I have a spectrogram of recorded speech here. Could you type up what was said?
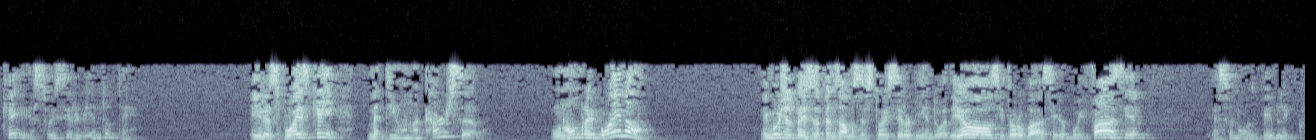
¿qué? Estoy sirviéndote. Y después, ¿qué? Metió en la cárcel. Un hombre bueno. Y muchas veces pensamos, estoy sirviendo a Dios y todo va a ser muy fácil. Eso no es bíblico.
